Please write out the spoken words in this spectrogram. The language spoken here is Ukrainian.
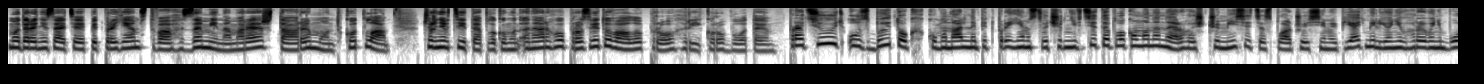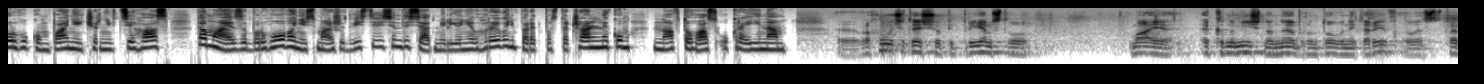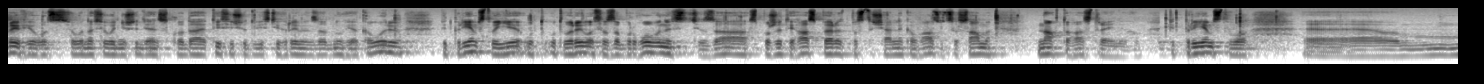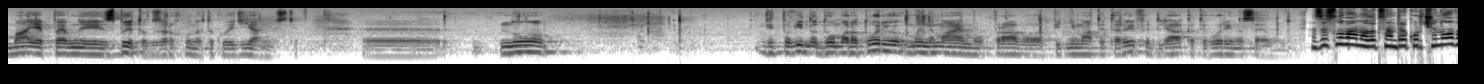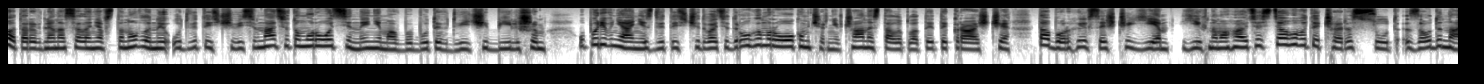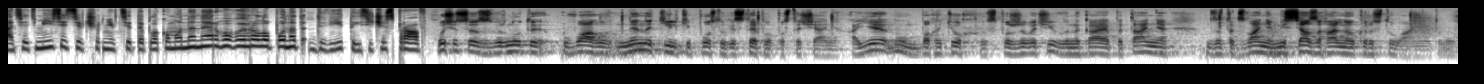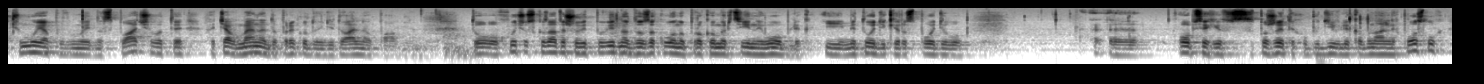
Модернізація підприємства, заміна мереж та ремонт котла. Чернівці теплокомуненерго прозвітувало про рік роботи. Працюють у збиток. Комунальне підприємство Чернівці Теплокомуненерго щомісяця сплачує 7,5 мільйонів гривень боргу компанії Чернівці Газ та має заборгованість майже 280 мільйонів гривень перед постачальником Нафтогаз Україна. Е, Враховуючи те, що підприємство має економічно необґрунтований тариф, але тариф його на сьогоднішній день складає 1200 гривень за одну гігакалорію, підприємство є ут- утворилася заборгованість за спожитий газ перед постачальником газу, це саме Нафтогаз трейдингом. Підприємство е, має певний збиток за рахунок такої діяльності. Е, Ну, Відповідно до мораторію, ми не маємо права піднімати тарифи для категорії населення. За словами Олександра Курчунова, тариф для населення встановлений у 2018 році, нині мав би бути вдвічі більшим. У порівнянні з 2022 роком чернівчани стали платити краще, та борги все ще є. Їх намагаються стягувати через суд. За 11 місяців Чернівці теплокомуненерго виграло понад 2 тисячі справ. Хочеться звернути увагу не на тільки послуги з теплопостачання, а є ну, багатьох споживачів виникає питання за так звані місця загального користування. Тому чому я повинен сплачувати, хоча в мене, до прикладу, індивідуальне опалення. То хочу сказати, що відповідно до закону про комерційний облік і методики розподілу е, обсягів спожитих у будівлі комунальних послуг,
